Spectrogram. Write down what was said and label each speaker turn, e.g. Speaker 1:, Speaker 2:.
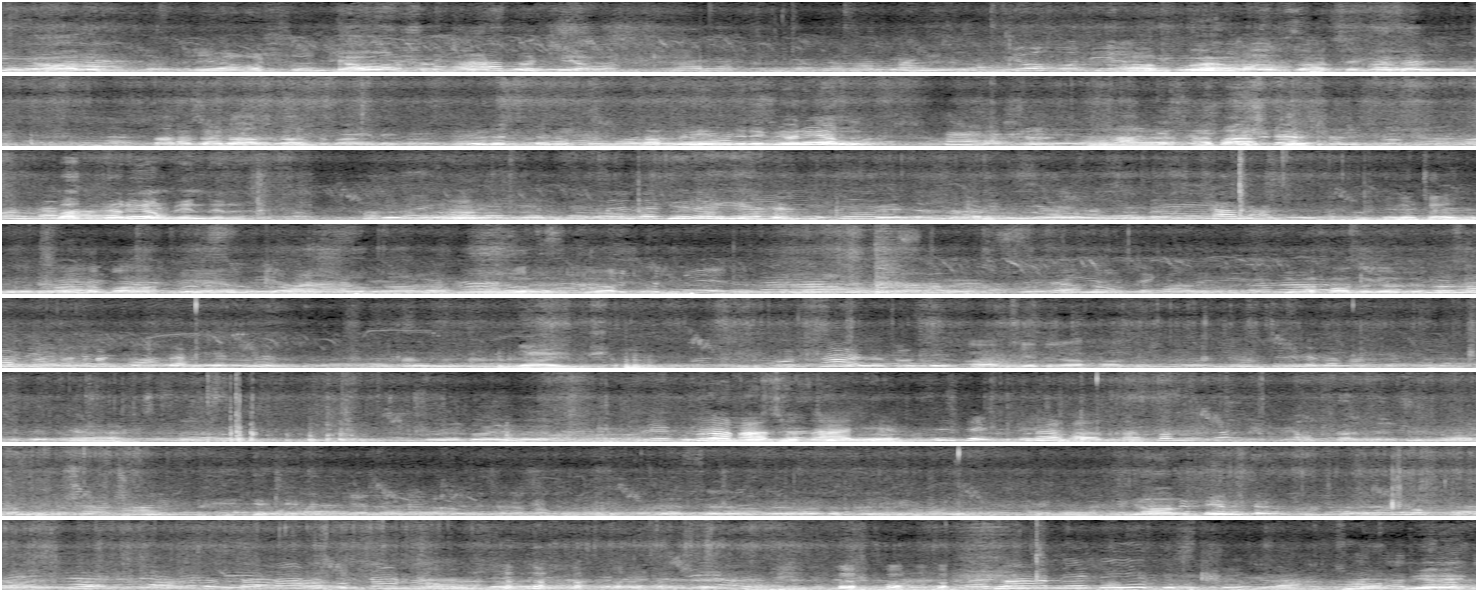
Speaker 1: Yağlı bunlar.
Speaker 2: Yavaş lan.
Speaker 1: Yavan şunun altındaki yavan. Az zaten. Pazar az kaldı bak.
Speaker 2: Bak pendiri görüyor musun? Bak, bak görüyor musun pendiri?
Speaker 3: Yürü yürü. Tamam.
Speaker 2: Daha iyiymiş.
Speaker 3: Bura kaldı zaten. Bura kaldı.
Speaker 2: Yal pendiri.
Speaker 3: Ya nerede yetişti?
Speaker 1: Yürü.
